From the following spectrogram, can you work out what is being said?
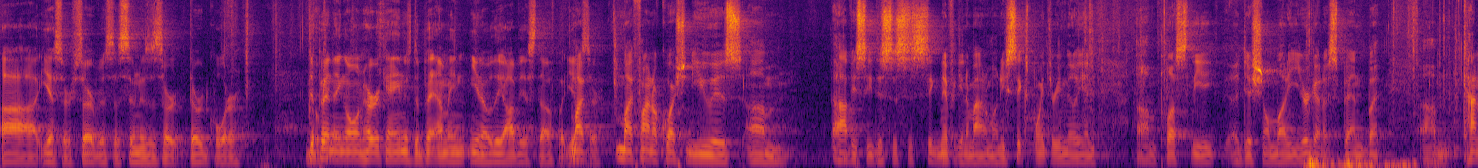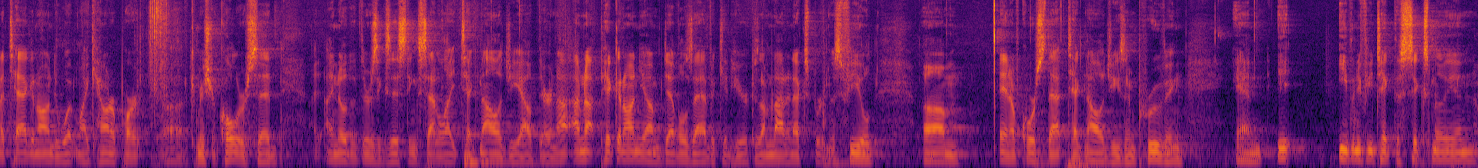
Uh, yes, sir. Service as soon as the thir- third quarter, depending on hurricanes, depend, I mean, you know, the obvious stuff, but My- yes, sir. My final question to you is, um, obviously, this is a significant amount of money, 6.3 million, um, plus the additional money you're going to spend, but kind of tagging on to what my counterpart, uh, Commissioner Kohler said, I- I know that there's existing satellite technology out there, and I- I'm not picking on you, I'm devil's advocate here, because I'm not an expert in this field. Um, And of course, that technology is improving, and it, even if you take the 6 million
